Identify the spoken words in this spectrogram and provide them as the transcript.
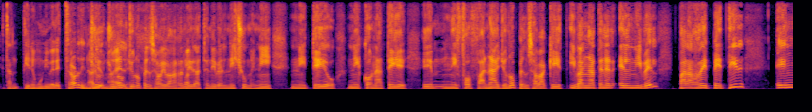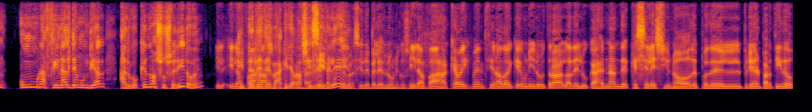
están, tienen un nivel extraordinario. Yo, yo no, Ismael. yo no pensaba que iban a rendir a este nivel ni Chumení, ni Teo, ni Conate, eh, ni Fofaná. Yo no pensaba que iban a tener el nivel para repetir en una final de mundial algo que no ha sucedido, ¿eh? Y, y las bajas- desde aquella Brasil, de Pelé. ¿eh? Brasil de Pelé es lo único, sí. Y las bajas que habéis mencionado hay que unir otra, la de Lucas Hernández, que se lesionó después del primer partido,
